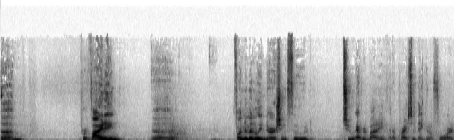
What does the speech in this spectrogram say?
um, providing uh, fundamentally nourishing food to everybody at a price that they can afford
